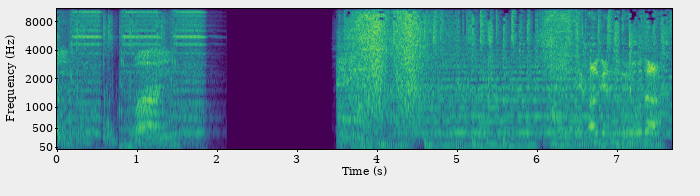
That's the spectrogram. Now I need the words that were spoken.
手加減無用だ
